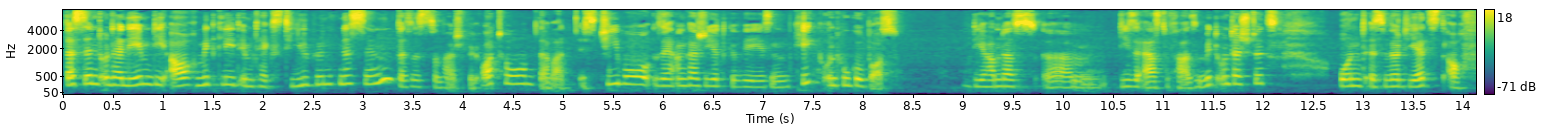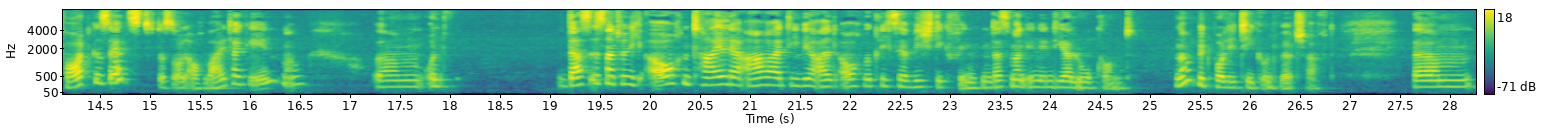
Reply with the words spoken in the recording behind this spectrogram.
das sind Unternehmen, die auch Mitglied im Textilbündnis sind. Das ist zum Beispiel Otto, da war, ist Chibo sehr engagiert gewesen, Kick und Hugo Boss. Die haben das, ähm, diese erste Phase mit unterstützt. Und es wird jetzt auch fortgesetzt. Das soll auch weitergehen. Ne? Ähm, und das ist natürlich auch ein Teil der Arbeit, die wir halt auch wirklich sehr wichtig finden, dass man in den Dialog kommt ne? mit Politik und Wirtschaft. Ähm,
